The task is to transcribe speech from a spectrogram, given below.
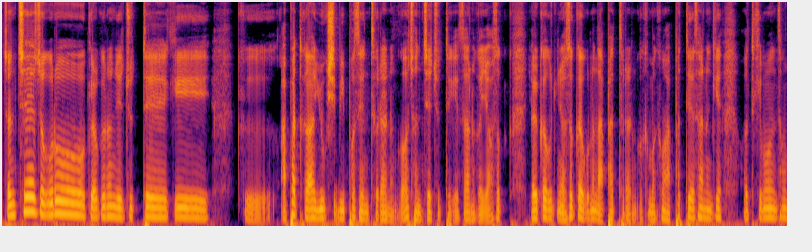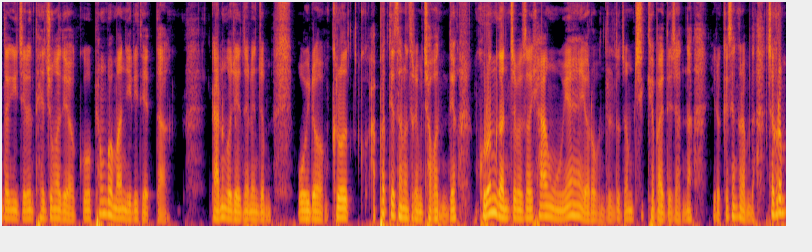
전체적으로 결국은 이제 주택이 그 아파트가 62%라는 거 전체 주택에서 하는 거 여섯 열 가구 중 여섯 가구는 아파트라는 거 그만큼 아파트에 사는 게 어떻게 보면 상당히 이제는 대중화되었고 평범한 일이 됐다. 라는 거죠. 예전에는 좀 오히려 그런 아파트에 사는 사람이 적었는데요. 그런 관점에서 향후에 여러분들도 좀 지켜봐야 되지 않나 이렇게 생각합니다. 자, 그럼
